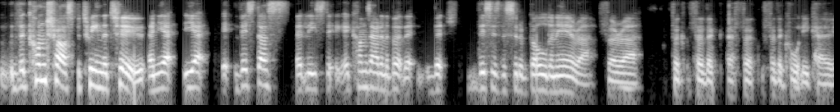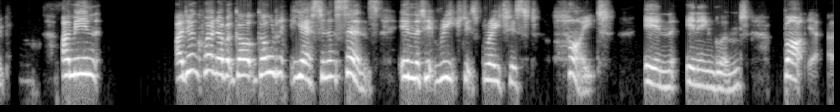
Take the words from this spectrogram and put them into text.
the contrast between the two, and yet yet it, this does at least it, it, comes out in the book that that this is the sort of golden era for uh, for for the uh, for for the courtly code. I mean, I don't quite know, but Golden, yes, in a sense, in that it reached its greatest height in in England, but uh,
